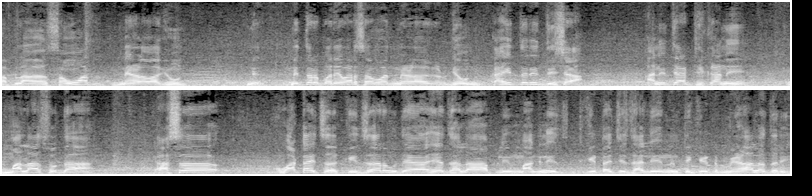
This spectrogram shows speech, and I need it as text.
आपला संवाद मेळावा घेऊन मि मित्रपरिवार संवाद मेळावा घेऊन काहीतरी दिशा आणि त्या ठिकाणी मलासुद्धा असं वाटायचं की जर उद्या हे झालं आपली मागणी तिकिटाची झाली आणि तिकीट मिळालं तरी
